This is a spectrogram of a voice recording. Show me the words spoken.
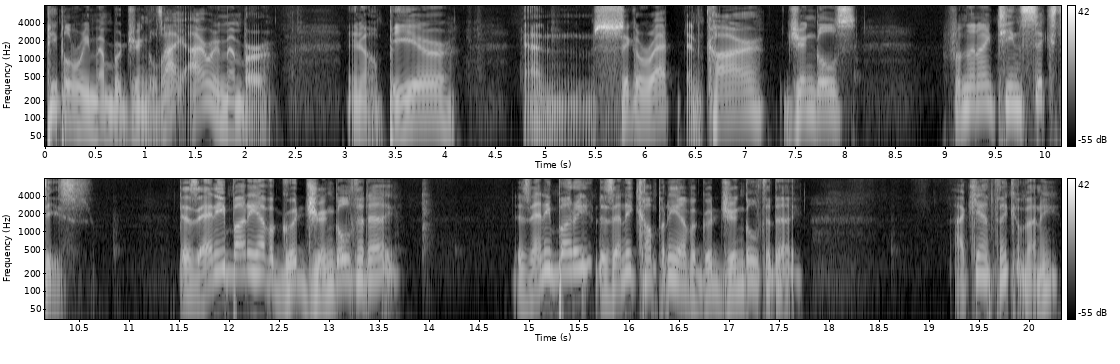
people remember jingles. I, I remember, you know, beer and cigarette and car jingles from the 1960s. Does anybody have a good jingle today? Does anybody, does any company have a good jingle today? I can't think of any.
